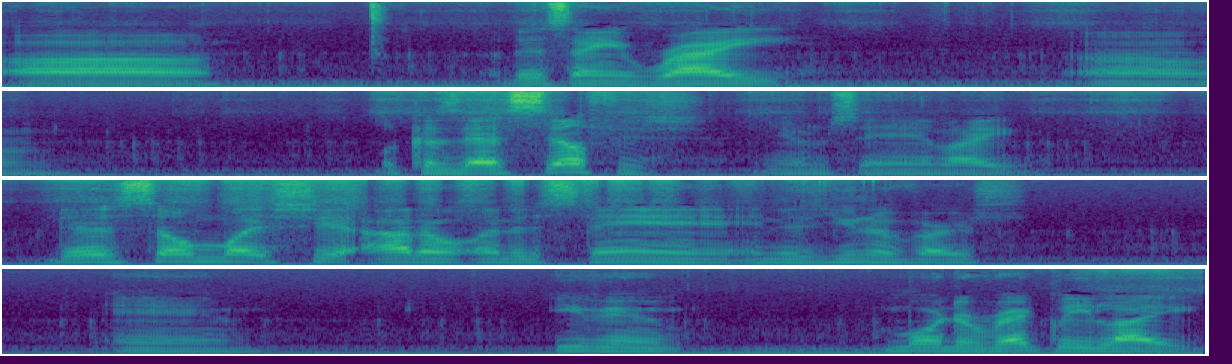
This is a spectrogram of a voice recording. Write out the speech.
Uh, this ain't right. Um, because that's selfish. You know what I'm saying? Like, there's so much shit I don't understand in this universe. And even more directly, like,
